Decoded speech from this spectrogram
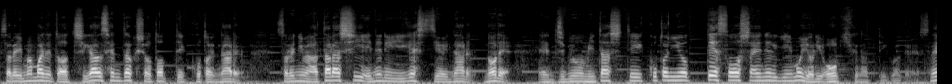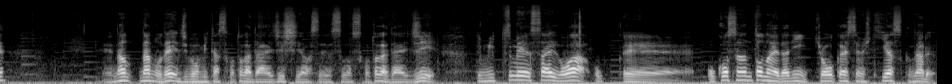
それ今までとは違う選択肢を取っていくことになる。それには新しいエネルギーが必要になるので自分を満たしていくことによってそうしたエネルギーもより大きくなっていくわけですね。ななので自分を満たすことが大事幸せで過ごすことが大事。で3つ目最後はお,、えー、お子さんとの間に境界線を引きやすくなる。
